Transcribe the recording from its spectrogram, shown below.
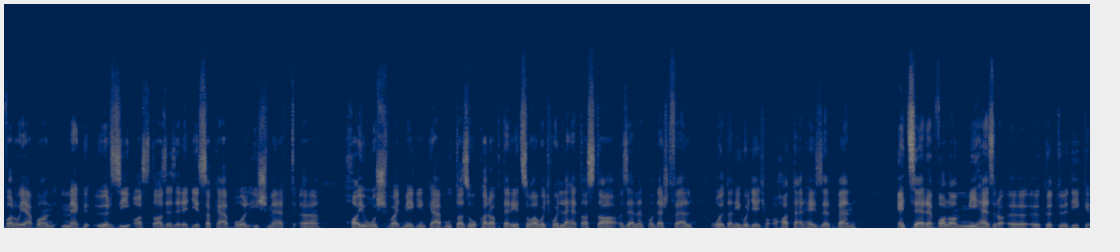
valójában megőrzi azt az ezer egy éjszakából ismert hajós, vagy még inkább utazó karakterét. Szóval, hogy hogy lehet azt a, az ellentmondást feloldani, hogy egy határhelyzetben egyszerre valamihez kötődik,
